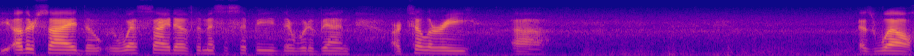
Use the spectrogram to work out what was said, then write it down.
the other side, the, the, west side of the Mississippi, there would have been artillery uh, as well.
